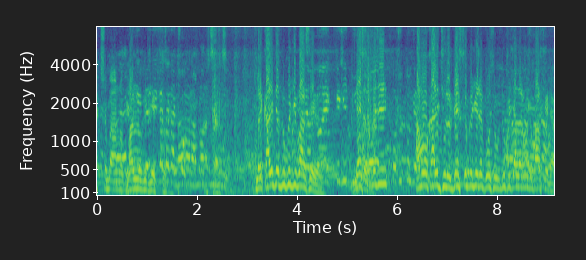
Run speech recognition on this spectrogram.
একশো বাহান্ন বান্ন কেজি আচ্ছা আচ্ছা মানে কালিতে দু কেজি বাড়ছে। দেড়শো কেজি আমার কালি ছিল দেড়শো কেজি এটা গোস দু কেজি আলার মতো বাড়ছে এটা।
